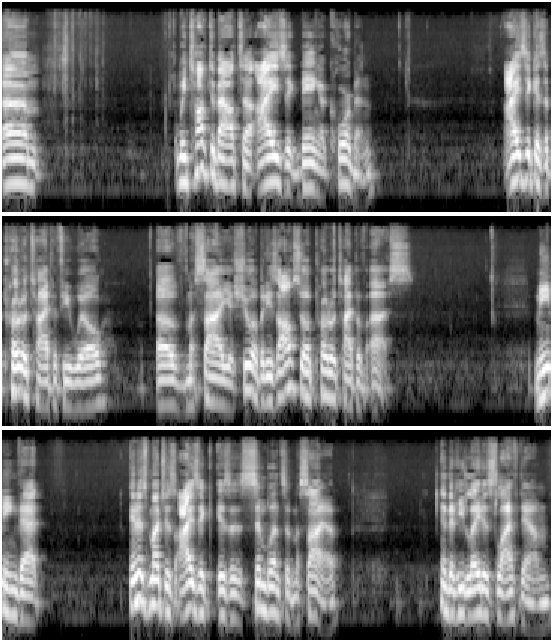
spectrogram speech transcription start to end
um, we talked about uh, Isaac being a Corban. Isaac is a prototype, if you will, of Messiah Yeshua, but he's also a prototype of us. Meaning that inasmuch as Isaac is a semblance of Messiah, and that he laid his life down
